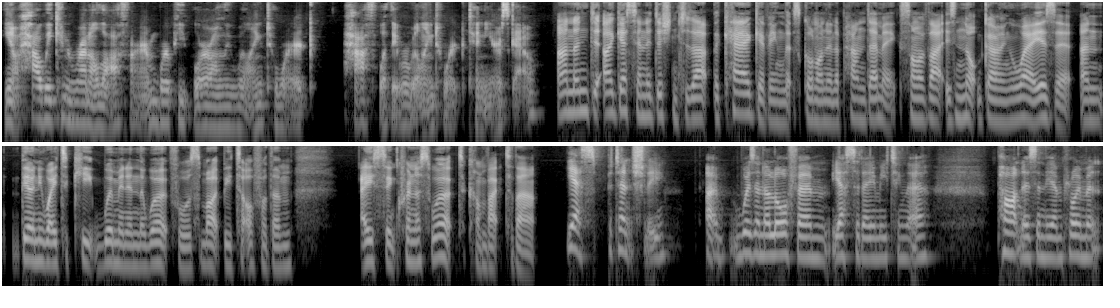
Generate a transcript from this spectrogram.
you know, how we can run a law firm where people are only willing to work half what they were willing to work 10 years ago. And I guess in addition to that, the caregiving that's gone on in a pandemic, some of that is not going away, is it? And the only way to keep women in the workforce might be to offer them asynchronous work to come back to that. Yes, potentially. I was in a law firm yesterday meeting their partners in the employment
